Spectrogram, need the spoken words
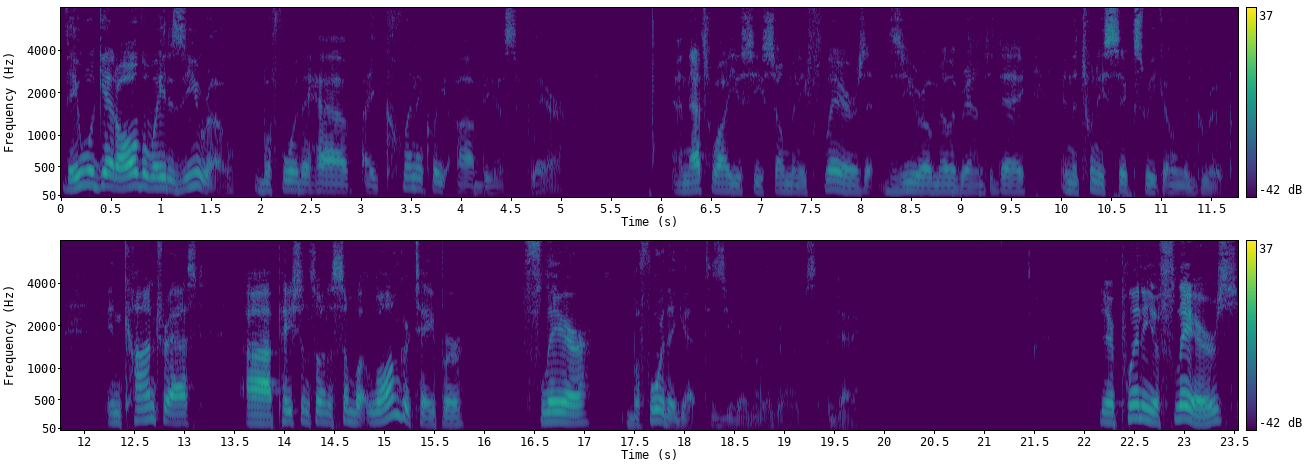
they will get all the way to zero before they have a clinically obvious flare. And that's why you see so many flares at zero milligrams a day in the 26 week only group. In contrast, uh, patients on a somewhat longer taper flare before they get to zero milligrams a day. There are plenty of flares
